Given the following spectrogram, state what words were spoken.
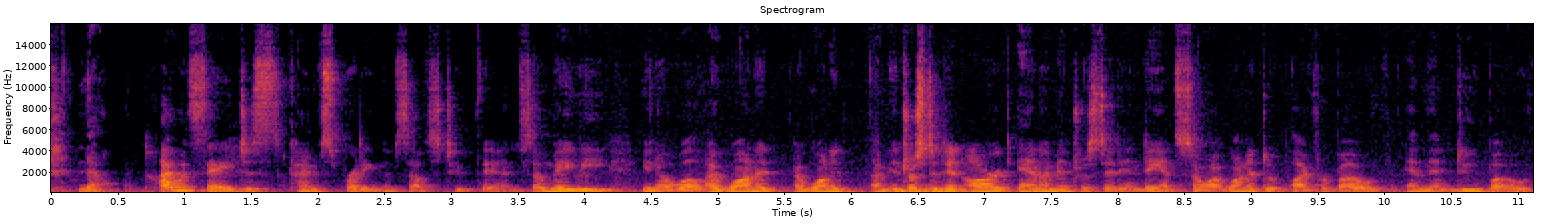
no. I would say just kind of spreading themselves too thin. So maybe, you know, well, I wanted, I wanted, I'm interested in art and I'm interested in dance, so I wanted to apply for both and then do both.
